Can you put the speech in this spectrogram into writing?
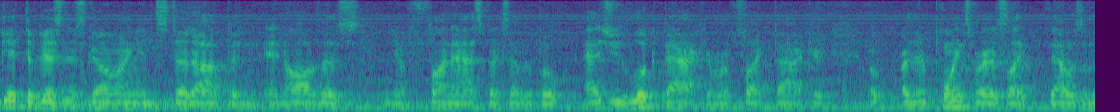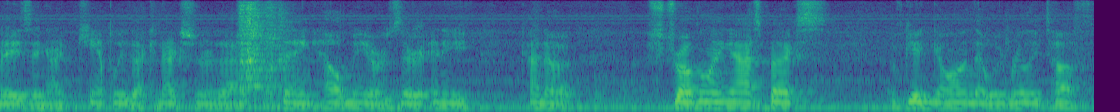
get the business going and stood up and, and all of those you know fun aspects of it. But as you look back and reflect back, are, are there points where it's like that was amazing? I can't believe that connection or that thing helped me. Or is there any kind of struggling aspects of getting going that were really tough?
